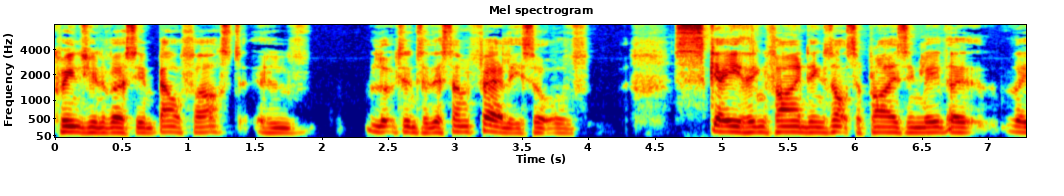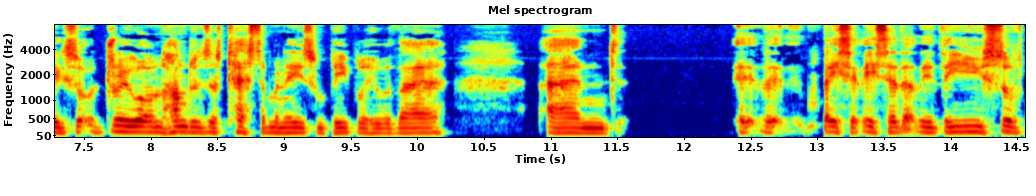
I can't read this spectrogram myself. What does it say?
Queen's University in Belfast who've looked into this and fairly sort of scathing findings. Not surprisingly, they they sort of drew on hundreds of testimonies from people who were there, and it, it basically said that the, the use of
